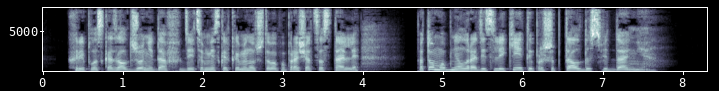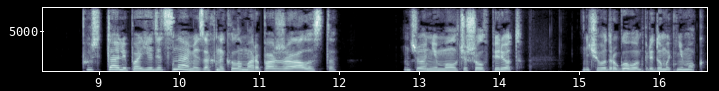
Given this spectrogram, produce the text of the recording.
— хрипло сказал Джонни, дав детям несколько минут, чтобы попрощаться с Талли. Потом обнял родителей Кейт и прошептал «до свидания». «Пусть Талли поедет с нами», — захныкала Мара, — «пожалуйста». Джонни молча шел вперед. Ничего другого он придумать не мог.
